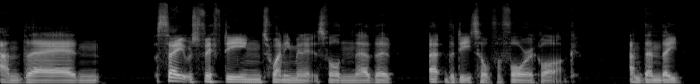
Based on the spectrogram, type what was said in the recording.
and then say it was 15, 20 minutes for them there, at the detour for 4 o'clock, and then they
